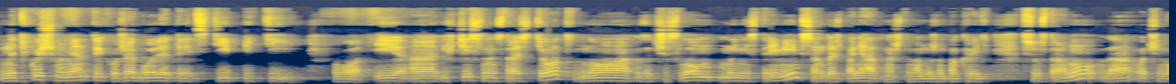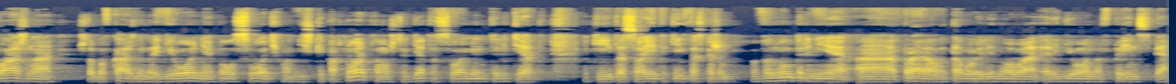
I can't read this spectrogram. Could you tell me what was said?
На текущий момент их уже более 35. Вот. И э, их численность растет, но за числом мы не стремимся. Ну, то есть понятно, что нам нужно покрыть всю страну. Да? Очень важно, чтобы в каждом регионе был свой технологический партнер, потому что где-то свой менталитет, какие-то свои такие, так скажем, внутренние э, правила того или иного региона в принципе.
